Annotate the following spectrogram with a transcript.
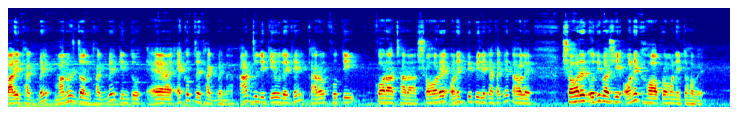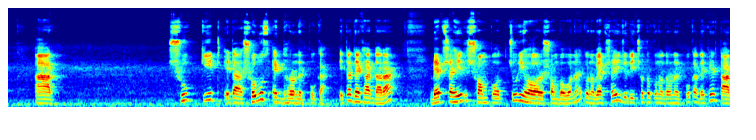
বাড়ি থাকবে, মানুষজন থাকবে, কিন্তু একত্রে থাকবে না। আর যদি কেউ দেখে কারও ক্ষতি করা ছাড়া শহরে অনেক পিপিলিকা থাকে, তাহলে শহরের অধিবাসী অনেক হওয়া প্রমাণিত হবে। আর সুকীট এটা সবুজ এক ধরনের পোকা। এটা দেখার দ্বারা ব্যবসায়ীর সম্পদ চুরি হওয়ার সম্ভাবনা। কোনো ব্যবসায়ী যদি ছোট কোনো ধরনের পোকা দেখে, তার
